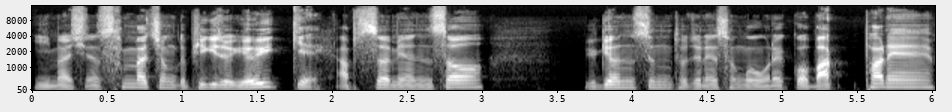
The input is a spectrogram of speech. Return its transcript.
이 마시는 3마 정도 비교적 여유 있게 앞서면서 6연승 도전에 성공을 했고 막판에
